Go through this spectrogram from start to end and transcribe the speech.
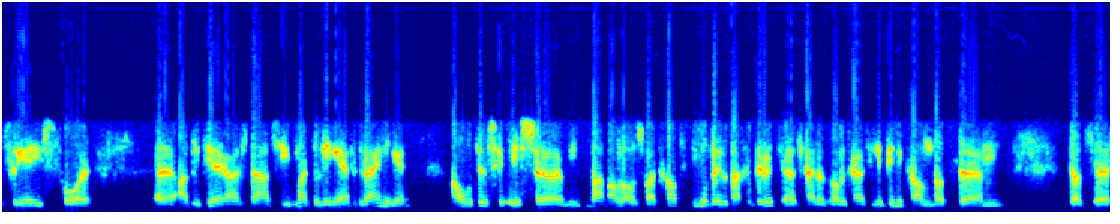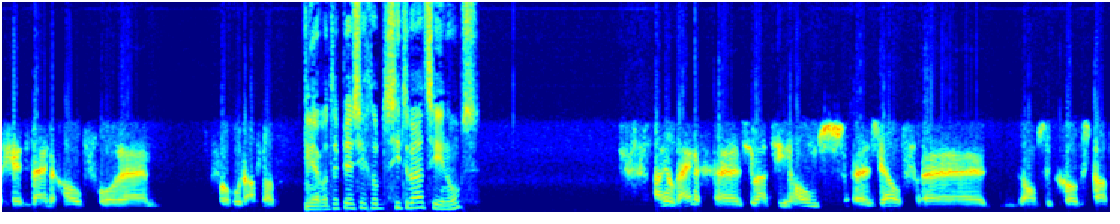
vrees voor eh arbitraire arrestatie, martelingen en verdwijningen. Maar ondertussen is uh, Bab Amro een zwart gat. Niemand weet wat daar gebeurt. En het feit dat het Rode Kruis niet naar binnen kan, dat, ehm, dat geeft weinig hoop voor, voor goede afloop. Ja, wat heb jij zicht op de situatie in Homs? Nou, heel weinig. Eh, de situatie in Homs eh, zelf, uh, Homs is een grote stad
